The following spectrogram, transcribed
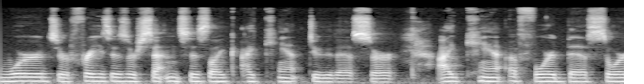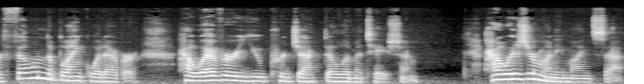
words or phrases or sentences like, I can't do this, or I can't afford this, or fill in the blank, whatever. However, you project a limitation. How is your money mindset?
